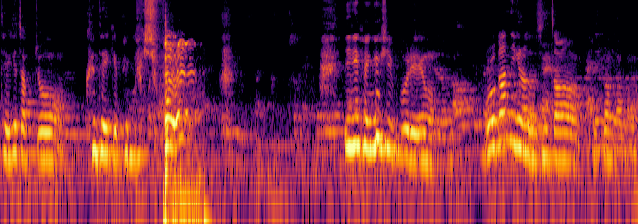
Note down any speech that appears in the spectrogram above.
되게 작죠. 근데 이게 160불. 이게 160불이에요. 올가닉이라서 진짜 비싼가 봐요.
